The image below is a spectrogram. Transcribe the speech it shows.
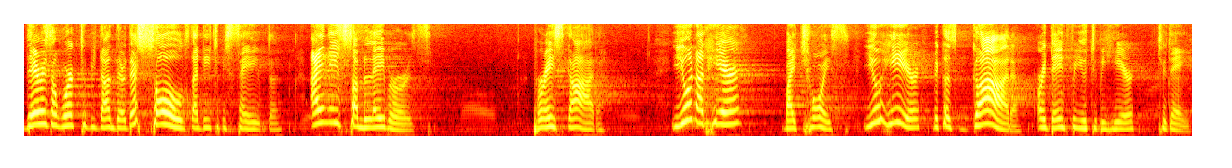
There is a work to be done there. There's souls that need to be saved. I need some laborers. Praise God. You're not here by choice. You're here because God ordained for you to be here today.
